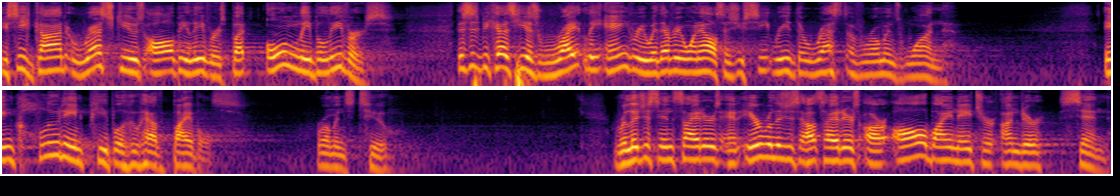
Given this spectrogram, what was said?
You see, God rescues all believers, but only believers. This is because he is rightly angry with everyone else, as you see, read the rest of Romans 1, including people who have Bibles. Romans 2. Religious insiders and irreligious outsiders are all by nature under sin,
